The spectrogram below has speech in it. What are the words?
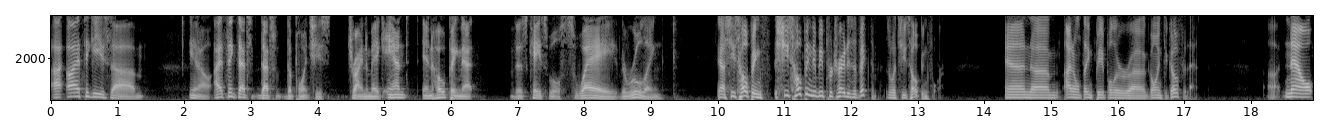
I, I think he's um, you know, I think that's that's the point she's trying to make and in hoping that this case will sway the ruling. Yeah, she's hoping she's hoping to be portrayed as a victim. Is what she's hoping for, and um, I don't think people are uh, going to go for that. Uh, now,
